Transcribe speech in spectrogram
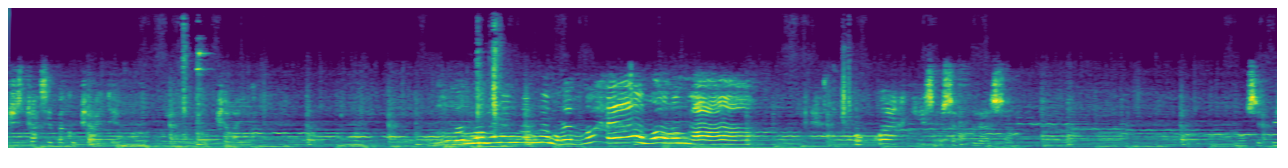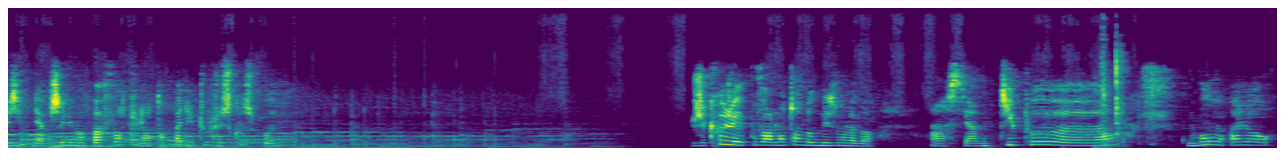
J'espère que c'est pas copyrighté. Pourquoi Qu'est-ce que ça fout là, ça? Bon, cette musique n'est absolument pas forte, tu l'entends pas du tout jusqu'au spawn. J'ai cru que j'allais pouvoir l'entendre aux maisons là-bas. Hein, c'est un petit peu... euh, hein. Bon, alors...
